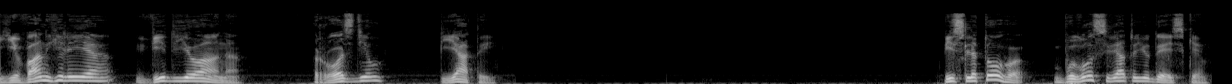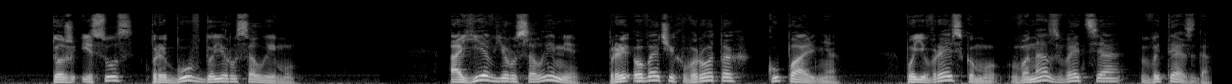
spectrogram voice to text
Євангелія від Йоанна, розділ 5. Після того було свято юдейське, тож Ісус прибув до Єрусалиму. А є в Єрусалимі при овечих воротах купальня. По єврейському вона зветься Витезда,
